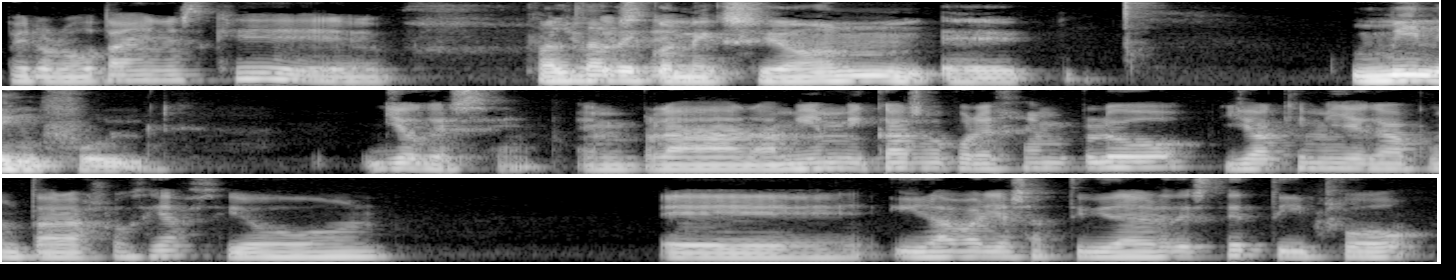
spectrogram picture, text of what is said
pero luego también es que Falta de sé, conexión eh, meaningful. Yo qué sé, en plan, a mí en mi caso, por ejemplo, yo aquí me llegué a apuntar a asociación, eh, ir a varias actividades de este tipo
